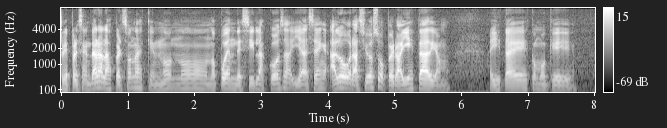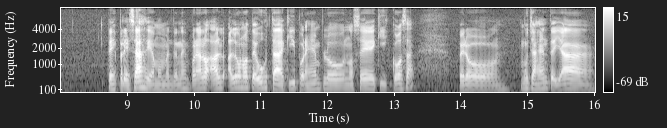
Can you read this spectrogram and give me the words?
representar a las personas que no, no, no pueden decir las cosas y hacen algo gracioso, pero ahí está, digamos. Ahí está, es como que te expresas, digamos, ¿me entiendes? Por ejemplo, al- algo no te gusta aquí, por ejemplo, no sé, X cosa, pero mucha gente ya,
